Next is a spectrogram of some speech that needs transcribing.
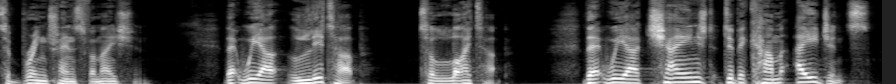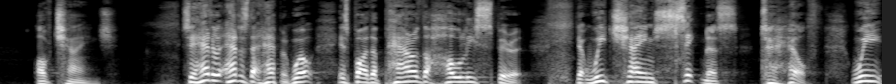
to bring transformation, that we are lit up to light up, that we are changed to become agents of change. See, how, do, how does that happen? Well, it's by the power of the Holy Spirit that we change sickness to health. We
